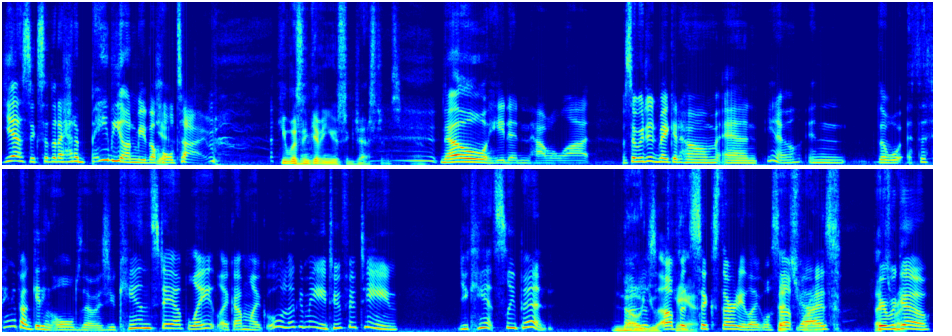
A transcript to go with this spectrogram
Yes, except that I had a baby on me the whole time. He wasn't giving you suggestions. No, he didn't have a lot. So we did make it home, and you know, in the the thing about getting old though is you can stay up late. Like I'm like, oh look at me, two fifteen. You can't sleep in. No, I was you up can't. at six thirty. Like, what's That's up, right. guys? That's Here we right. go.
